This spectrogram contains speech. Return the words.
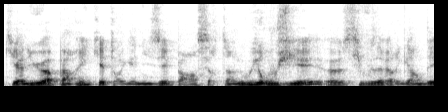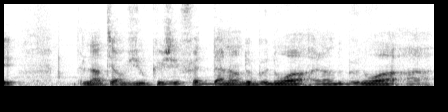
qui a lieu à Paris, qui est organisé par un certain Louis Rougier. Euh, si vous avez regardé l'interview que j'ai faite d'Alain de Benoît, Alain de Benoît a,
